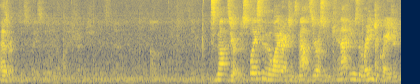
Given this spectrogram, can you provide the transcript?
Ezra, Displacement in the y direction is um, it's not zero. The displacement in the y direction is not zero, so we cannot use the range equation.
